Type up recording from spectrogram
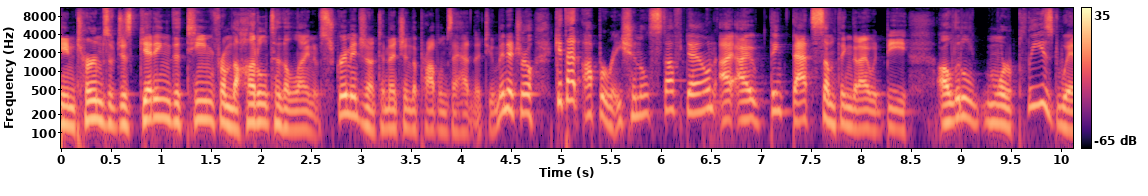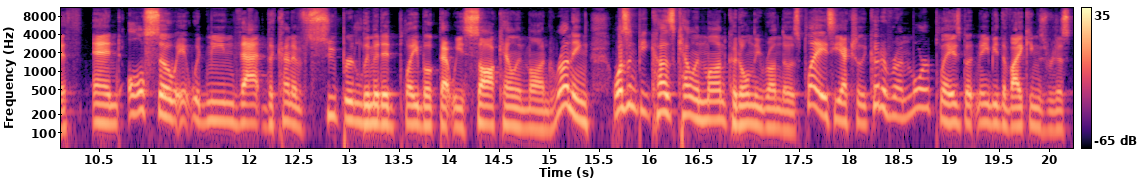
in terms of just getting the team from the huddle to the line of scrimmage, not to mention the problems they had in the two minute drill, get that operational stuff down. I, I think that's something that I would be a little more pleased with. And also, it would mean that the kind of super limited playbook that we saw Kellen Mond running wasn't because Kellen Mond could only run those plays. He actually could have run more plays, but maybe the Vikings were just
